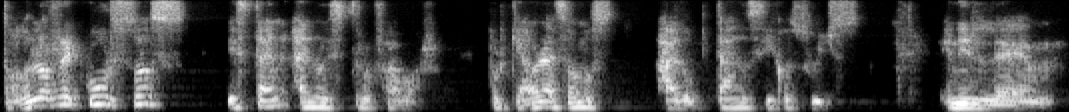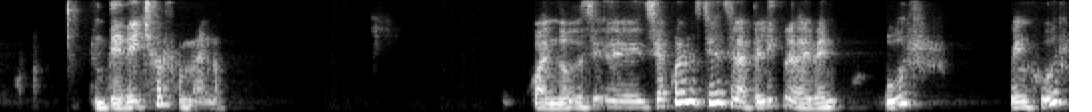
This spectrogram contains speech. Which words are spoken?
todos los recursos están a nuestro favor, porque ahora somos adoptados hijos suyos. En el em, derecho romano, cuando, eh, ¿se acuerdan ustedes de la película de Ben Hur? Ben Hur,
